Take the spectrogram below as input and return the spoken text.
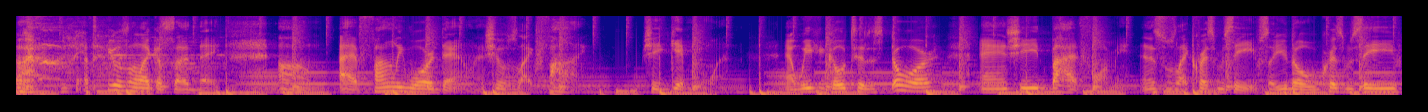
I think it was on like a Sunday. Um, I had finally wore it down, and she was like, "Fine, she'd get me one." And we could go to the store, and she'd buy it for me. And this was like Christmas Eve, so you know, Christmas Eve,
